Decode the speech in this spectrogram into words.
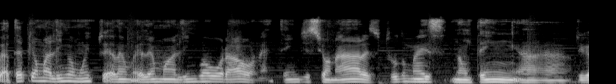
até porque é uma língua muito. Ela é, ela é uma língua oral, né? Tem dicionários e tudo, mas não tem a, digamos,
